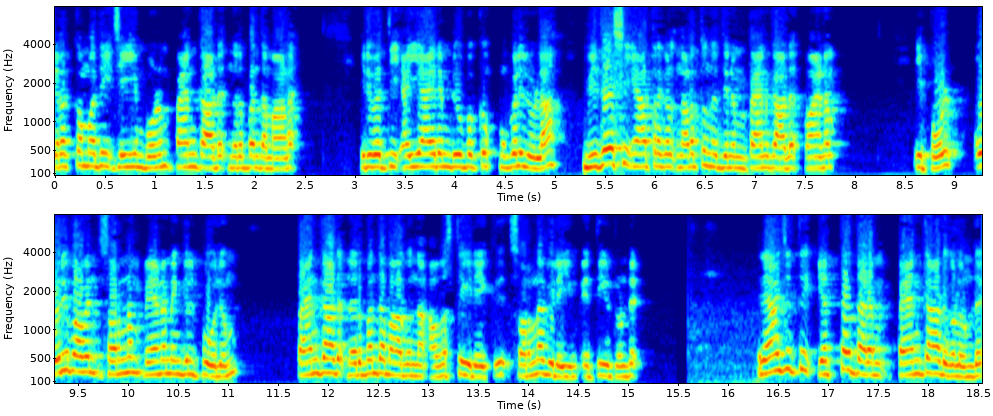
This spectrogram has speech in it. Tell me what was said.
ഇറക്കുമതി ചെയ്യുമ്പോഴും പാൻ കാർഡ് നിർബന്ധമാണ്. ഇരുപത്തി അയ്യായിരം രൂപക്ക് മുകളിലുള്ള വിദേശ യാത്രകൾ നടത്തുന്നതിനും പാൻ കാർഡ് വേണം. ഇപ്പോൾ ഒരു പവൻ സ്വർണം വേണമെങ്കിൽ പോലും പാൻ കാർഡ് നിർബന്ധമാകുന്ന അവസ്ഥയിലേക്ക് സ്വർണവിലയും എത്തിയിട്ടുണ്ട്. രാജ്യത്ത് എത്ര തരം പാൻ കാർഡുകളുണ്ട്?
